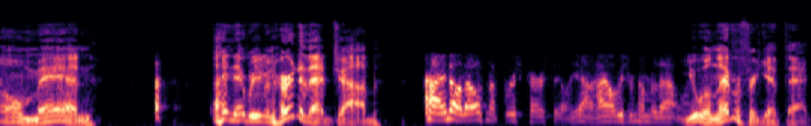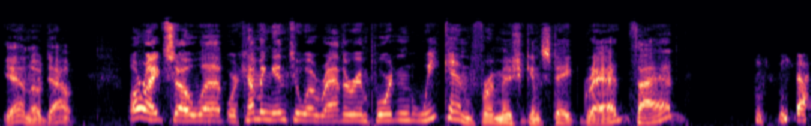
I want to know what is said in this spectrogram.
Oh man, I never even heard of that job. I know that was my first car sale. Yeah, I always remember that one. You will never forget that. Yeah, no doubt. All right, so uh, we're coming into a rather important weekend for a Michigan State grad, Thad. yes,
